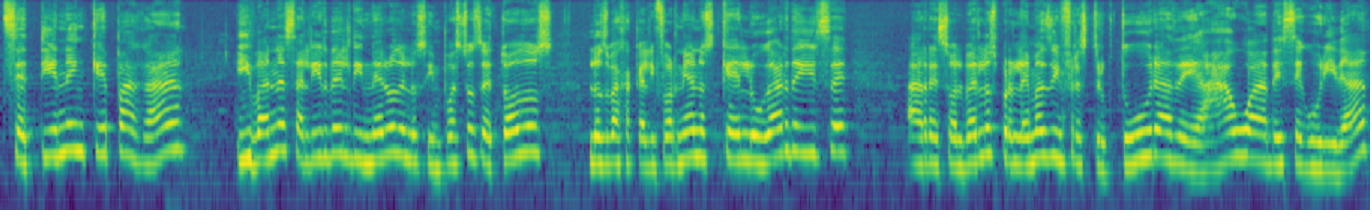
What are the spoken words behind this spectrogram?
se tienen que pagar y van a salir del dinero de los impuestos de todos los bajacalifornianos, que en lugar de irse a resolver los problemas de infraestructura, de agua, de seguridad,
